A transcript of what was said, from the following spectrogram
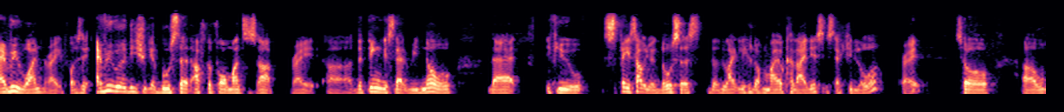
everyone, right? For say everybody should get boosted after four months is up, right? Uh, the thing is that we know that if you space out your doses, the likelihood of myocarditis is actually lower, right? So, uh,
